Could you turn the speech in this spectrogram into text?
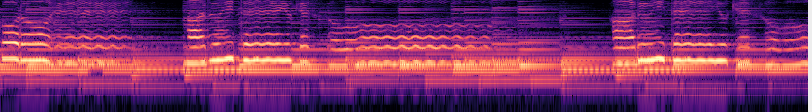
ころへ歩いて行けそう。歩いて行けそう。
